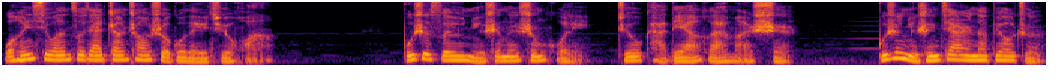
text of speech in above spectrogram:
我很喜欢作家张超说过的一句话：“不是所有女生的生活里只有卡地亚和爱马仕。”不是女生嫁人的标准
